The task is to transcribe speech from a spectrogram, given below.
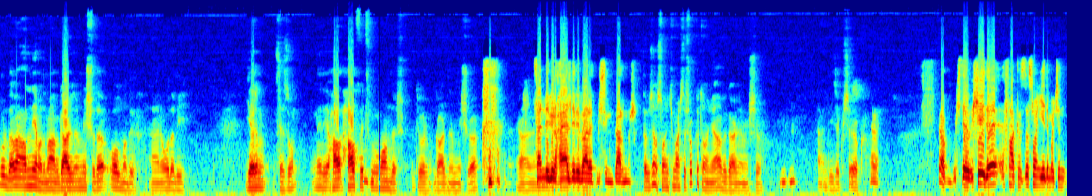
burada ben anlayamadım abi. Gardner Minshew'da olmadı. Yani o da bir yarım sezon ne diye half, half with wonder diyorum Gardner Minshew'a. Yani Sen de bir hayalden ibaretmişsin Gardner. Tabii canım son iki maçta çok kötü oynuyor abi Gardner Minshew. Yani diyecek bir şey yok. Yok işte şeyde Falcons'da son 7 maçın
